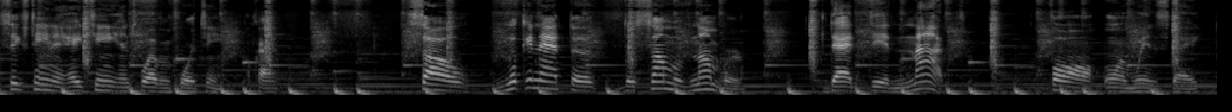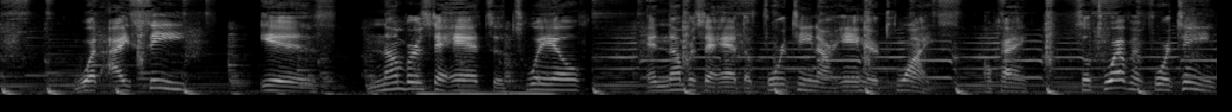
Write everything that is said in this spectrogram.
16 and 18, and 12 and 14. Okay? So, looking at the, the sum of number that did not fall on Wednesday, what I see is numbers that add to 12 and numbers that add to 14 are in here twice. Okay? So 12 and 14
